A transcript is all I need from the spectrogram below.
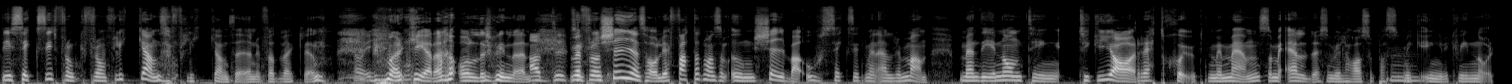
det är sexigt från, från flickan, flickan säger jag nu för att verkligen markera åldersskillnaden. Ja, Men från tjejens håll, jag fattar att man som ung tjej bara oh sexigt med en äldre man. Men det är någonting, tycker jag, rätt sjukt med män som är äldre som vill ha så pass Mm. mycket yngre kvinnor.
